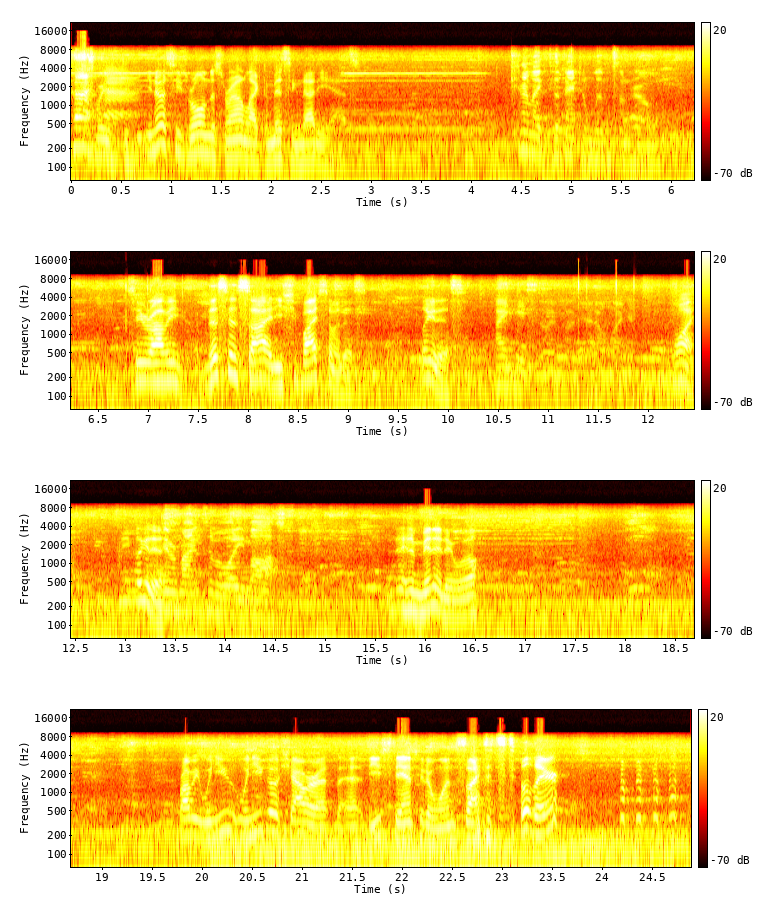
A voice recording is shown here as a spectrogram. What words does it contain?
ha. Wait, you notice he's rolling this around like the missing nut he has. Kind of like the phantom limb syndrome. See, Robbie, this inside, you should buy some of this. Look at this. I hate soy. I don't like it. Why? Look at this. It reminds him of what he lost. In a minute, it will. Robbie, when you when you go shower, at the, do you stand to the one side that's still there?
